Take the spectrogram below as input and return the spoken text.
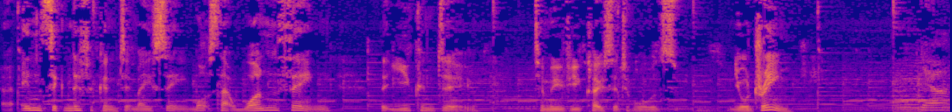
uh, insignificant it may seem? What's that one thing that you can do to move you closer towards your dream? Yeah.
